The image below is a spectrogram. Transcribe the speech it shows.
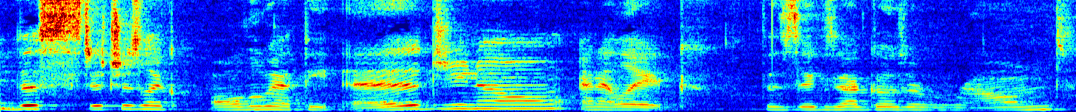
this stitch is like all the way at the edge, you know? And it like, the zigzag goes around.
